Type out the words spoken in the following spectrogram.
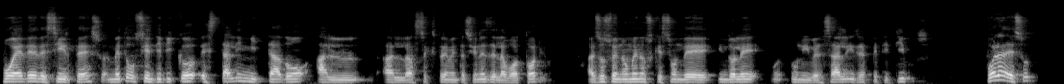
puede decirte eso. El método científico está limitado a las experimentaciones de laboratorio, a esos fenómenos que son de índole universal y repetitivos. Fuera de eso,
